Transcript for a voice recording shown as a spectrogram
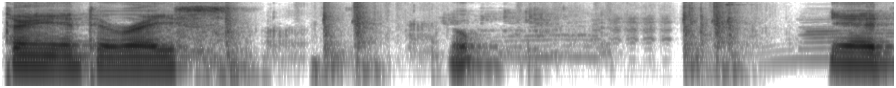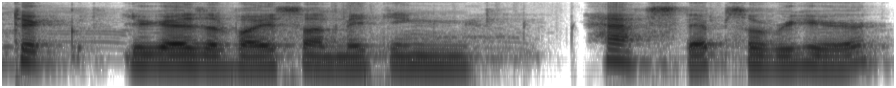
turning it into rice. Nope. Yeah, I took your guys' advice on making half steps over here.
